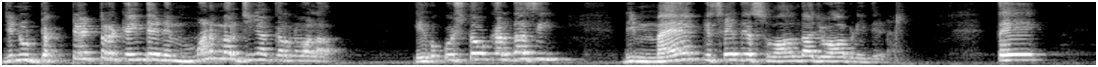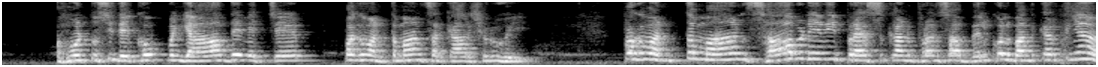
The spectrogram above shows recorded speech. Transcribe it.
ਜਿਹਨੂੰ ਡਿਕਟੇਟਰ ਕਹਿੰਦੇ ਨੇ, ਮਨਮਰਜ਼ੀਆਂ ਕਰਨ ਵਾਲਾ। ਇਹੋ ਕੁਛ ਤਾਂ ਉਹ ਕਰਦਾ ਸੀ ਵੀ ਮੈਂ ਕਿਸੇ ਦੇ ਸਵਾਲ ਦਾ ਜਵਾਬ ਨਹੀਂ ਦੇਣਾ। ਤੇ ਹੁਣ ਤੁਸੀਂ ਦੇਖੋ, ਪੰਜਾਬ ਦੇ ਵਿੱਚ ਭਗਵੰਤ ਮਾਨ ਸਰਕਾਰ ਸ਼ੁਰੂ ਹੋਈ। ਭਗਵੰਤ ਮਾਨ ਸਾਹਿਬ ਨੇ ਵੀ ਪ੍ਰੈਸ ਕਾਨਫਰੰਸਾਂ ਬਿਲਕੁਲ ਬੰਦ ਕਰਤੀਆਂ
